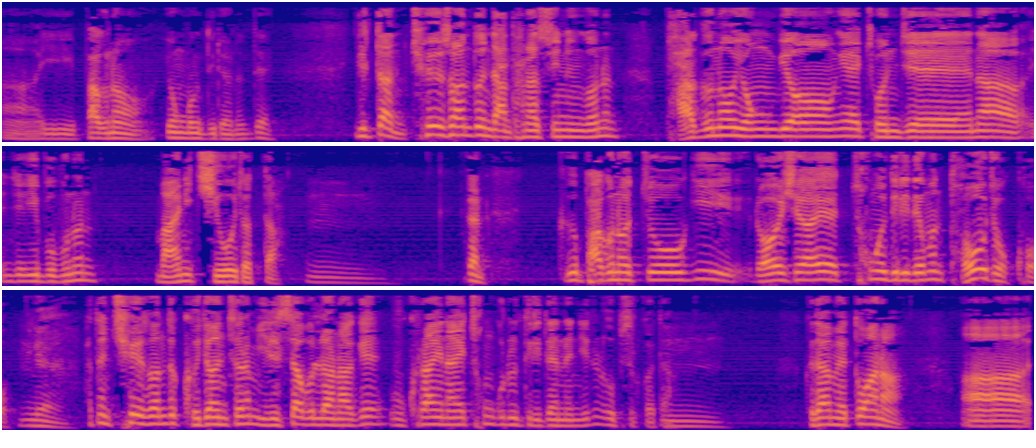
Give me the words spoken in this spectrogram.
아, 이 바그너 용병들이었는데 일단 최소한도 나타날 수 있는 거는 바그너 용병의 존재나 이제 이 부분은 많이 지워졌다. 음. 그러니까 그 바그너 쪽이 러시아에 총을 들이대면 더 좋고 네. 하여튼 최소한도 그 전처럼 일사불란하게 우크라이나에 총구를 들이대는 일은 없을 거다. 음. 그 다음에 또 하나, 아,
